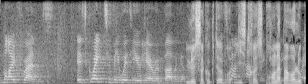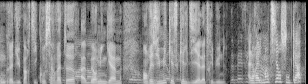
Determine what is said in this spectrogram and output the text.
My friends. Le 5 octobre, Liz Truss prend la parole au congrès du Parti conservateur à Birmingham. En résumé, qu'est-ce qu'elle dit à la tribune? Alors elle maintient son cap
